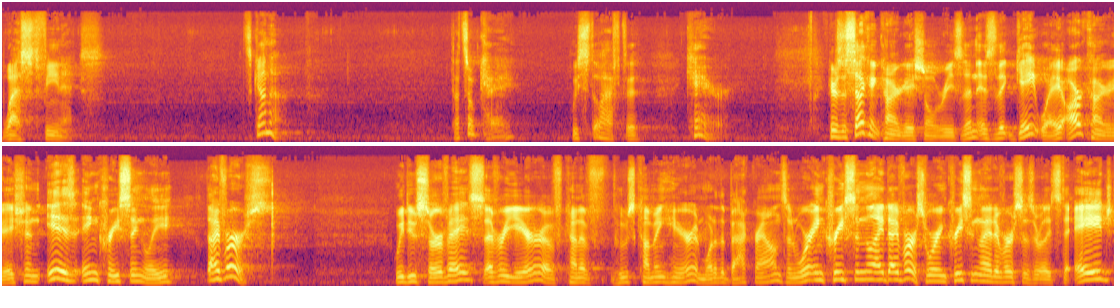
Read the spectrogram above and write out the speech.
West Phoenix. It's gonna. That's okay. We still have to care. Here's a second congregational reason is that Gateway, our congregation, is increasingly diverse. We do surveys every year of kind of who's coming here and what are the backgrounds, and we're increasingly diverse. We're increasingly diverse as it relates to age,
